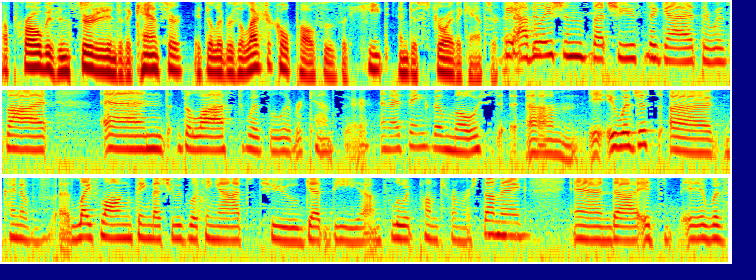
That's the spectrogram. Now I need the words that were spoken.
A probe is inserted into the cancer. It delivers electrical pulses that heat and destroy the cancer. The ablations that she used to get, there was that, and the last was the liver cancer. And I think the most, um, it, it was just a kind of a lifelong thing that she was looking at to get the um, fluid pumped from her stomach, and uh, it's it was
